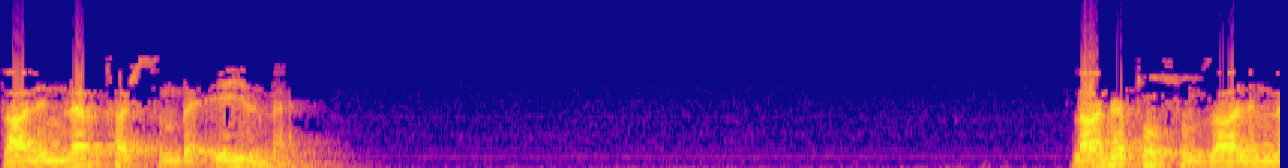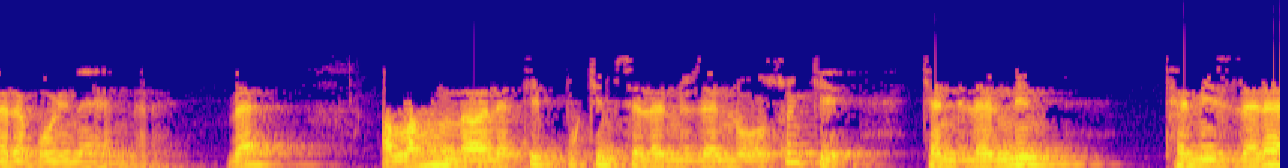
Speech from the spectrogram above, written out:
Zalimler karşısında eğilme. Lanet olsun zalimlere boyun eğenlere. Ve Allah'ın laneti bu kimselerin üzerine olsun ki kendilerinin temizlere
